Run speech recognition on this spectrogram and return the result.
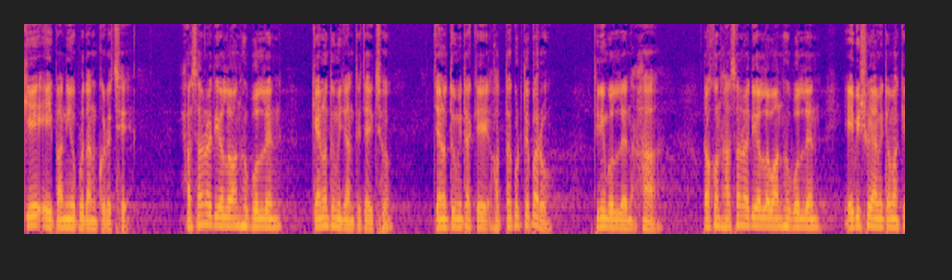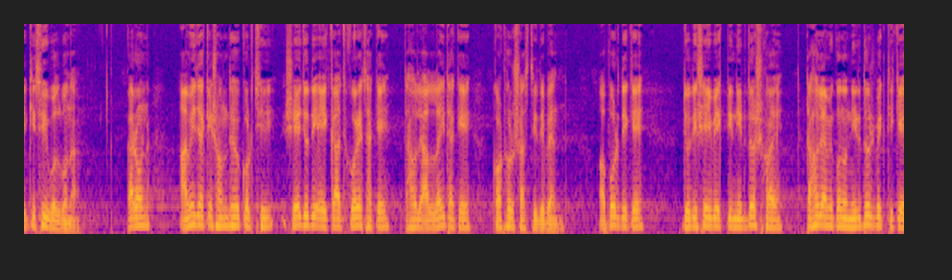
কে এই পানীয় প্রদান করেছে? হাসান রাদিয়াল্লাহ আনহু বললেন, কেন তুমি জানতে চাইছ? যেন তুমি তাকে হত্যা করতে পারো? তিনি বললেন হ্যাঁ। তখন হাসান রাদিয়াল্লাহ আনহু বললেন, এ বিষয়ে আমি তোমাকে কিছুই বলব না। কারণ আমি যাকে সন্দেহ করছি, সে যদি এই কাজ করে থাকে, তাহলে আল্লাহ তাকে কঠোর শাস্তি দেবেন। অপরদিকে, যদি সেই ব্যক্তি নির্দোষ হয়, তাহলে আমি কোনো নির্দোষ ব্যক্তিকে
